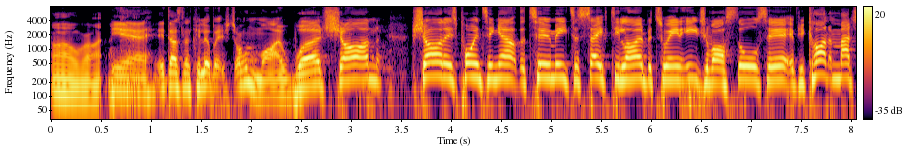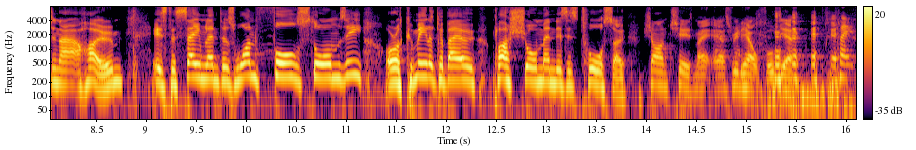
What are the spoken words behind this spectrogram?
Oh, right. okay. Yeah, it does look a little bit. Oh my word, Sian! Sian is pointing out the two-meter safety line between each of our stalls here. If you can't imagine that at home, it's the same length as one full Stormzy or a Camila Cabello plus Shawn Mendes' torso. Sian, cheers, mate. That's really helpful. Yeah. Thanks.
